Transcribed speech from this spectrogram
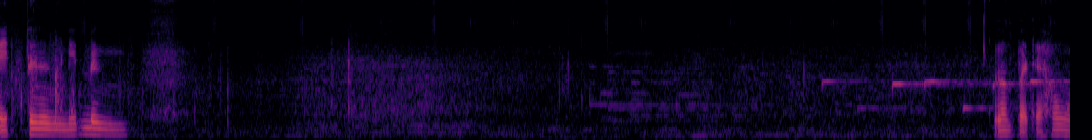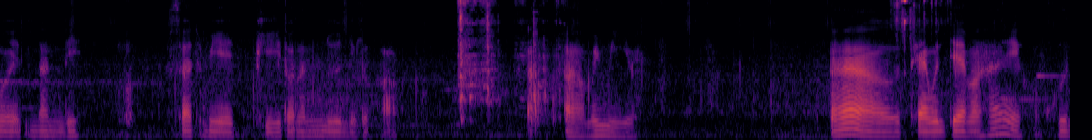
นิดนึง นิดนึง ลองเปิดแต่ห้องไว้นั่นดิซาจะมีผีตัวนั้นยืนอยู่หรือเปล่า อ่าไม่มีเลยอ้าวแถมกุญแจมาให้ขอบคุณ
